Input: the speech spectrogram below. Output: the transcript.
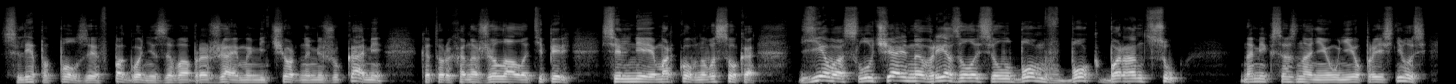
Слепо ползая в погоне за воображаемыми черными жуками, которых она желала теперь сильнее морковного сока, Ева случайно врезалась лбом в бок баранцу. На миг сознание у нее прояснилось –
